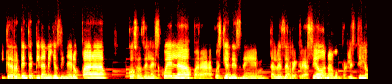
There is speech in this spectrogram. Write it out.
y que de repente pidan ellos dinero para cosas de la escuela, para cuestiones de tal vez de recreación o algo por el estilo,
